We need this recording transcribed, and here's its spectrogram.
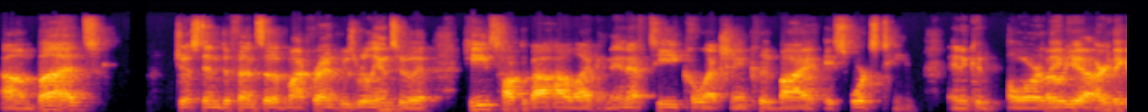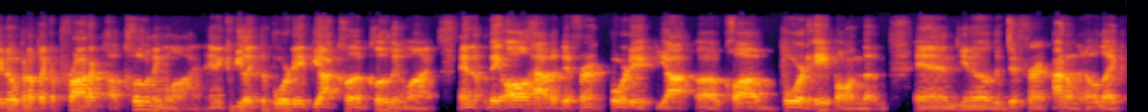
Um, but just in defense of my friend who's really into it, he's talked about how like an NFT collection could buy a sports team and it could or they Oh, could yeah. or they could open up like a product a clothing line and it could be like the bored ape yacht club clothing line and they all have a different bored ape yacht uh, club bored ape on them and you know the different i don't know like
